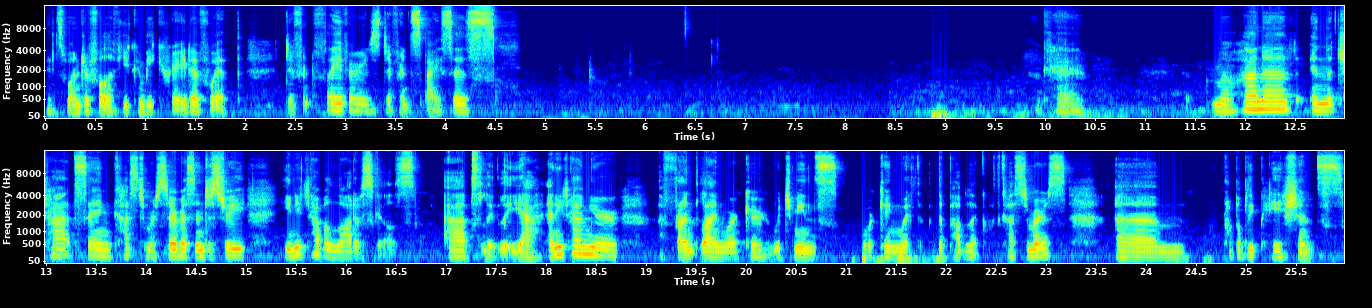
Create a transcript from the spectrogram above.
it's wonderful if you can be creative with different flavors, different spices. Okay. Mohana in the chat saying customer service industry, you need to have a lot of skills. Absolutely. Yeah. Anytime you're a frontline worker, which means working with the public, with customers, um, probably patience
